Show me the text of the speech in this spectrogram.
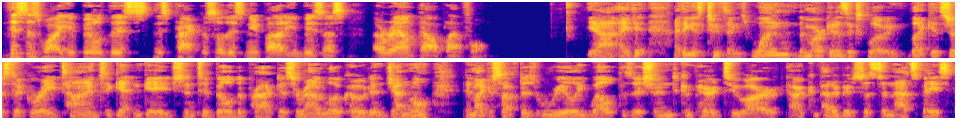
this is why you build this this practice or this new part of your business around Power Platform? Yeah, I think I think it's two things. One, the market is exploding. Like it's just a great time to get engaged and to build a practice around low code in general. And Microsoft is really well positioned compared to our, our competitors just in that space.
